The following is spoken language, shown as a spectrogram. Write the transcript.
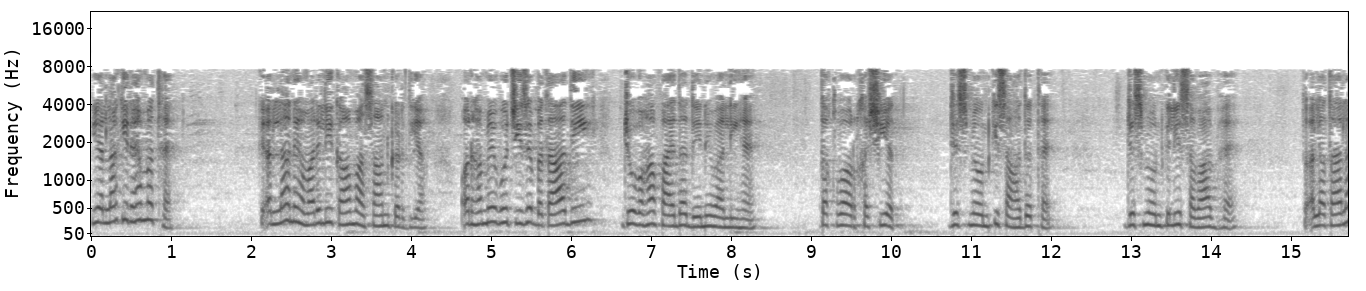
یہ اللہ کی رحمت ہے کہ اللہ نے ہمارے لیے کام آسان کر دیا اور ہمیں وہ چیزیں بتا دی جو وہاں فائدہ دینے والی ہیں۔ تقوا اور خشیت، جس میں ان کی سعادت ہے، جس میں ان کے لیے ثواب ہے۔ تو اللہ تعالی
